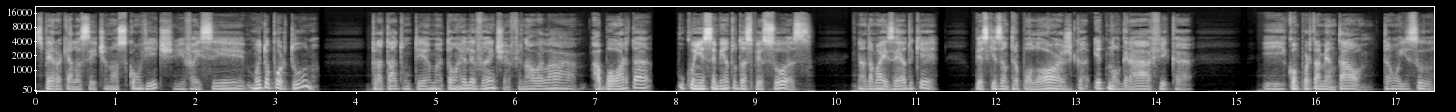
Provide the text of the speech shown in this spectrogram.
Espero que ela aceite o nosso convite e vai ser muito oportuno tratar de um tema tão relevante. Afinal, ela aborda o conhecimento das pessoas nada mais é do que pesquisa antropológica, etnográfica e comportamental. Então, isso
